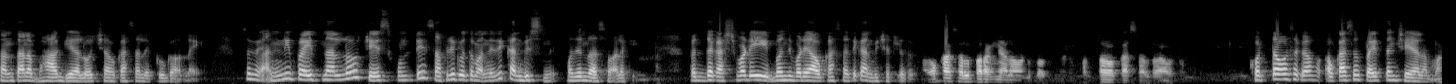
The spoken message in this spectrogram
సంతాన భాగ్యాలు వచ్చే అవకాశాలు ఎక్కువగా ఉన్నాయి. సో అన్ని ప్రయత్నాల్లో చేసుకుంటే సఫలీకృతం అనేది కనిపిస్తుంది మధున రాశి వాళ్ళకి. పెద్ద కష్టపడి ఇబ్బంది పడే అవకాశం అయితే కనిపించట్లేదు. అవకాశాల పరంగా ఎలా ఉండబోతుంది కొత్త అవకాశాలు రావడం కొత్త అవసర అవకాశాలు ప్రయత్నం చేయాలమ్మా.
